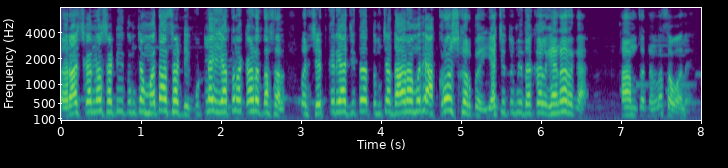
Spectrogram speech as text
राजकारणासाठी तुमच्या मतासाठी कुठल्याही यात्रा काढत असाल पण शेतकरी हा जिथं तुमच्या दारामध्ये आक्रोश करतोय याची तुम्ही दखल घेणार का? हा आमचा त्यांना सवाल आहे.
